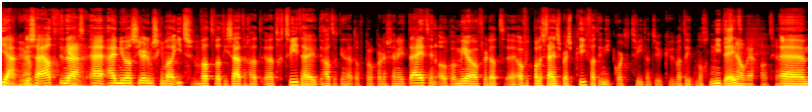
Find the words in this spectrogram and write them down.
Ja. dus hij had het inderdaad, hij, hij nuanceerde misschien wel iets wat, wat hij zaterdag had, had getweet. Hij had het inderdaad over proportionaliteit en ook wel meer over, dat, eh, over het Palestijnse perspectief, wat in die korte tweet natuurlijk, wat hij nog niet deed. Snel wegvalt. Ja. Ehm,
